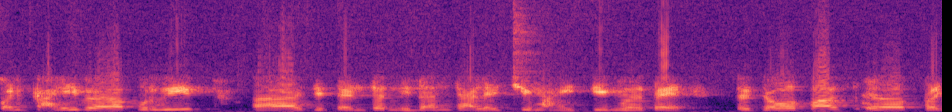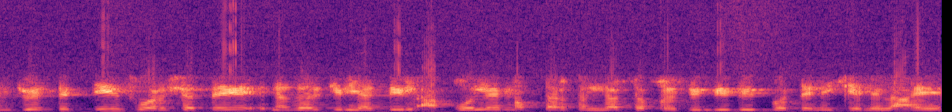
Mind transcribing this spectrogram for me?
पण काही वेळापूर्वी जे त्यांचं निधन झाल्याची माहिती मिळत आहे तर जवळपास पंचवीस ते तीस वर्ष ते नगर जिल्ह्यातील अकोले मतदारसंघाचं प्रतिनिधित्व त्यांनी केलेलं आहे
